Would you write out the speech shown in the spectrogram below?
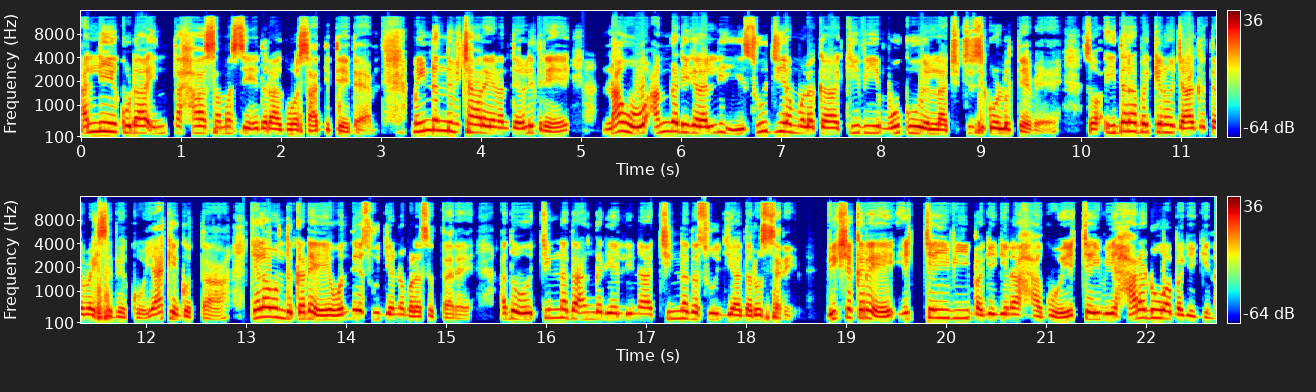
ಅಲ್ಲಿಯೂ ಕೂಡ ಇಂತಹ ಸಮಸ್ಯೆ ಎದುರಾಗುವ ಸಾಧ್ಯತೆ ಇದೆ. ಇನ್ನೊಂದು ವಿಚಾರ ಏನಂತ ಹೇಳಿದ್ರೆ, ನಾವು ಅಂಗಡಿಗಳಲ್ಲಿ ಸೂಜಿಯ ಮೂಲಕ ಕಿವಿ, ಮೂಗು ಎಲ್ಲ ಚುಚ್ಚಿಸಿಕೊಳ್ಳುತ್ತೇವೆ. ಸೊ ಇದರ ಬಗ್ಗೆನೂ ಜಾಗ್ರತೆ ವಹಿಸಬೇಕು. ಯಾಕೆ ಗೊತ್ತಾ? ಕೆಲವೊಂದು ಕಡೆ ಒಂದೇ ಸೂಜಿಯನ್ನು ಬಳಸುತ್ತಾರೆ. ಅದು ಚಿನ್ನದ ಅಂಗಡಿಯಲ್ಲಿನ ಚಿನ್ನದ ಸೂಜಿಯಾದರೂ ಸರಿ. ವೀಕ್ಷಕರೇ, ಎಚ್ ಐ ವಿ ಬಗೆಗಿನ ಹಾಗೂ ಎಚ್ ಐ ವಿ ಹರಡುವ ಬಗೆಗಿನ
